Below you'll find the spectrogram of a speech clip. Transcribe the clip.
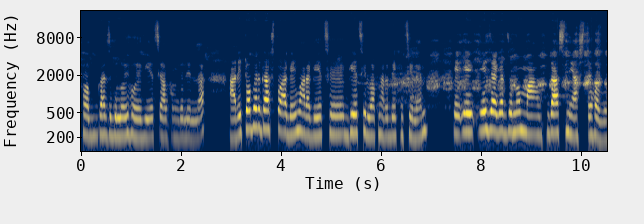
সব গাছগুলোই হয়ে গিয়েছে, আলহামদুলিল্লাহ। আর এই টবের গাছ তো আগেই মারা গিয়েছে, গিয়েছিল, আপনারা দেখেছিলেন। এই এই জায়গার জন্য মা, গাছ নিয়ে আসতে হবে।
